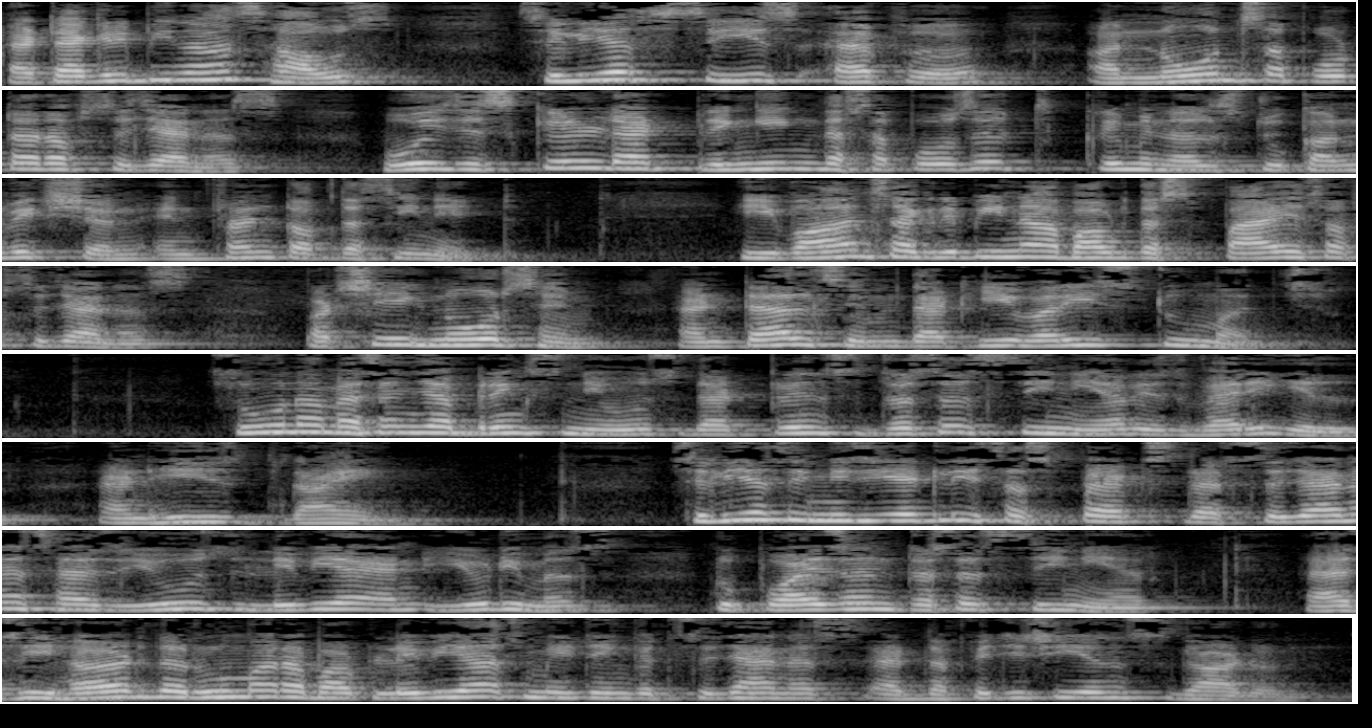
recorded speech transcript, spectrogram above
At Agrippina's house, Silius sees Afer, a known supporter of Sejanus, who is skilled at bringing the supposed criminals to conviction in front of the Senate. He warns Agrippina about the spies of Sejanus, but she ignores him and tells him that he worries too much. Soon a messenger brings news that Prince Drusus Senior is very ill and he is dying. Silius immediately suspects that Sejanus has used Livia and Eudemus to poison Drusus Senior, as he heard the rumor about Livia's meeting with Sejanus at the physician's garden.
